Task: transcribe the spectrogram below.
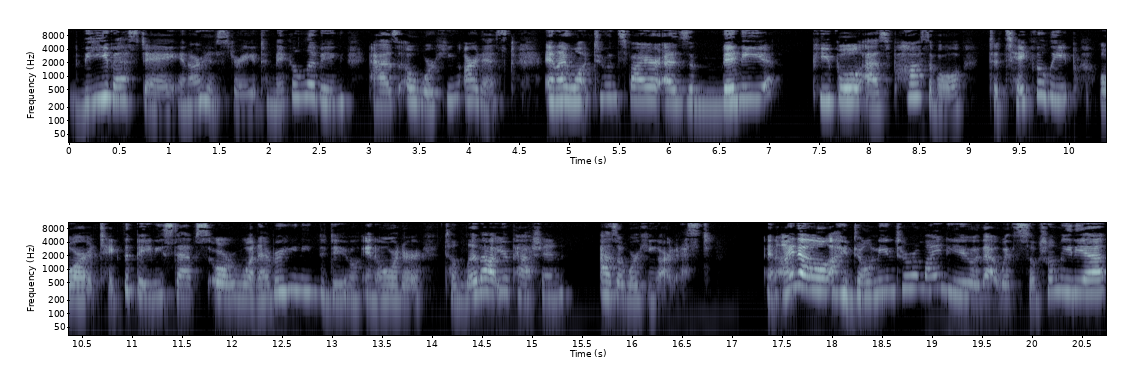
the best day in our history to make a living as a working artist, and I want to inspire as many people as possible to take the leap or take the baby steps or whatever you need to do in order to live out your passion as a working artist. And I know I don't need to remind you that with social media,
